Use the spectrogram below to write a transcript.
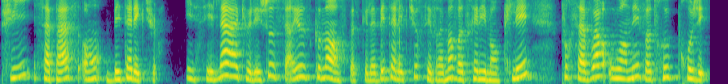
Puis, ça passe en bêta lecture. Et c'est là que les choses sérieuses commencent, parce que la bêta lecture, c'est vraiment votre élément clé pour savoir où en est votre projet.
